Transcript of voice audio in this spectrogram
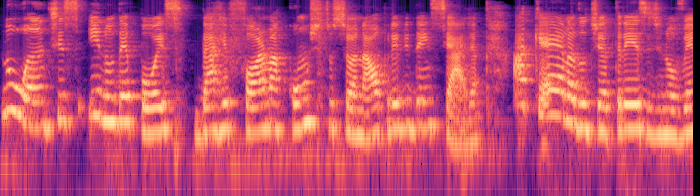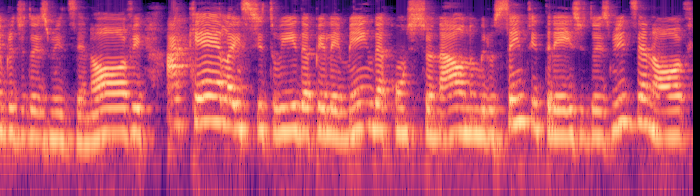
no antes e no depois da reforma constitucional previdenciária. Aquela do dia 13 de novembro de 2019, aquela instituída pela emenda constitucional número 103 de 2019,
